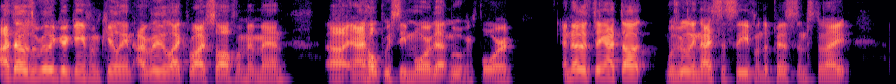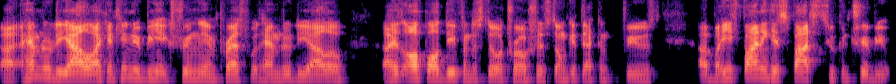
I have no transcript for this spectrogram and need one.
I thought it was a really good game from Killian. I really liked what I saw from him, man. Uh, and I hope we see more of that moving forward. Another thing I thought was really nice to see from the Pistons tonight, uh, Hamidou Diallo. I continue to be extremely impressed with Hamidou Diallo. Uh, his off-ball defense is still atrocious. Don't get that confused. Uh, but he's finding his spots to contribute.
